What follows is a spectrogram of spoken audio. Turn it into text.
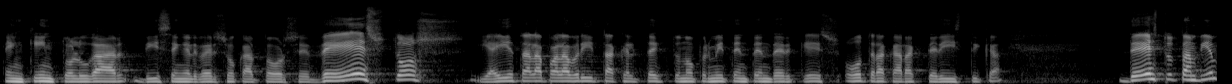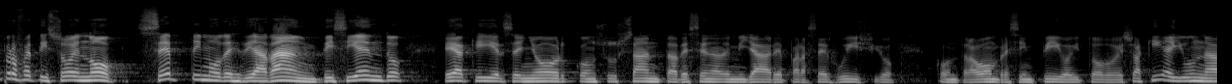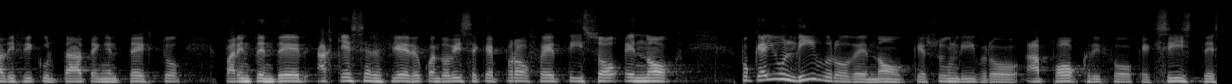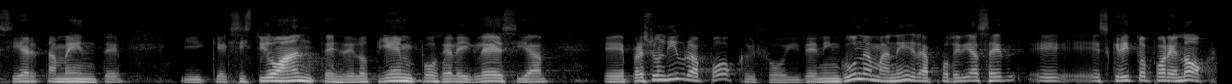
En quinto lugar, dice en el verso 14, de estos y ahí está la palabrita que el texto no permite entender que es otra característica. De esto también profetizó Enoch, séptimo desde Adán, diciendo, he aquí el Señor con su santa decena de millares para hacer juicio contra hombres impíos y todo eso. Aquí hay una dificultad en el texto para entender a qué se refiere cuando dice que profetizó Enoch porque hay un libro de Enoch, que es un libro apócrifo, que existe ciertamente y que existió antes de los tiempos de la iglesia, eh, pero es un libro apócrifo y de ninguna manera podría ser eh, escrito por Enoch,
